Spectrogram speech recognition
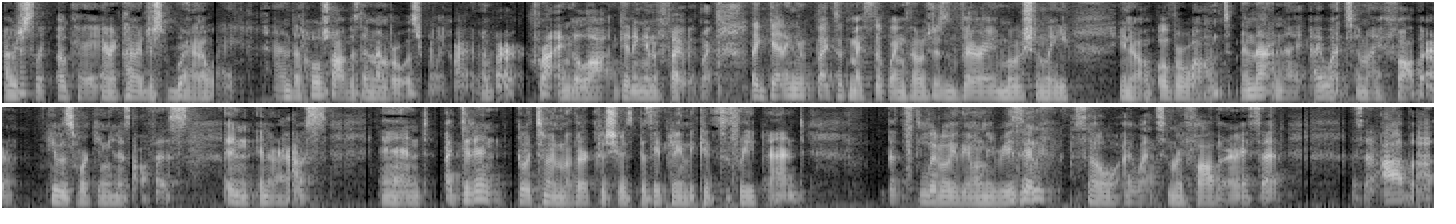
I was just like, okay. And I kind of just ran away. And the whole job, as I remember, was really hard. I remember crying a lot, getting in a fight with my, like getting in fights with my siblings. I was just very emotionally, you know, overwhelmed. And that night I went to my father. He was working in his office in, in our house. And I didn't go to my mother because she was busy putting the kids to sleep. And that's literally the only reason. So I went to my father and I said, I said, Abba,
